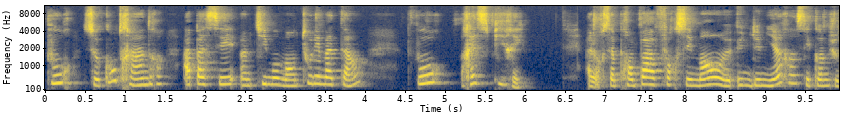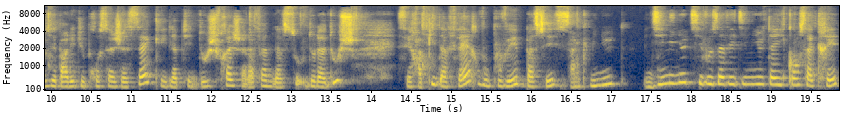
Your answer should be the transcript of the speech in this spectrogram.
pour se contraindre à passer un petit moment tous les matins pour respirer. Alors ça prend pas forcément euh, une demi-heure, hein. c'est comme je vous ai parlé du brossage à sec et de la petite douche fraîche à la fin de la, de la douche. C'est rapide à faire, vous pouvez passer 5 minutes, 10 minutes si vous avez 10 minutes à y consacrer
